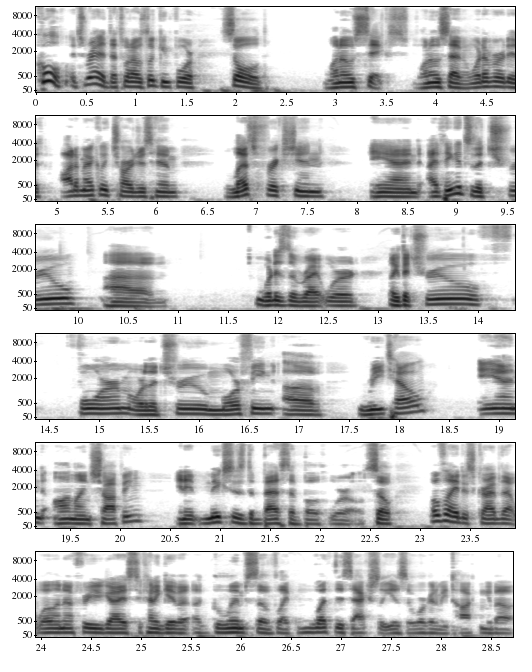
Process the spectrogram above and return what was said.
cool, it's red. That's what I was looking for. Sold. 106, 107, whatever it is, automatically charges him less friction. And I think it's the true, um, what is the right word? Like the true f- form or the true morphing of retail and online shopping. And it mixes the best of both worlds. So hopefully I described that well enough for you guys to kind of give a, a glimpse of like what this actually is that we're going to be talking about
